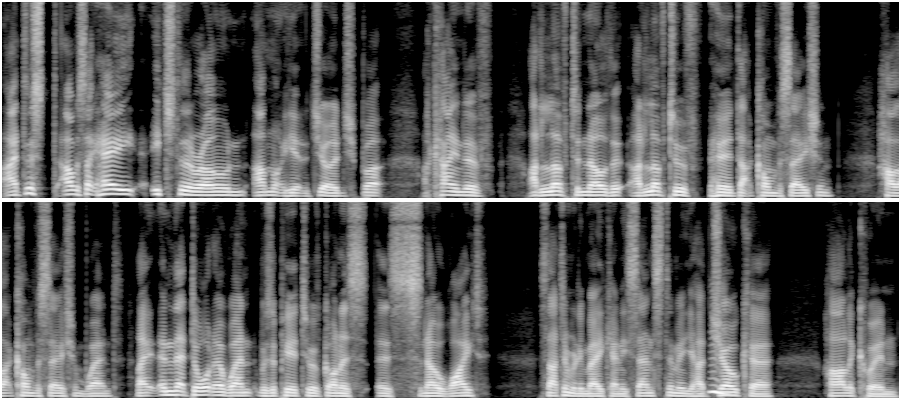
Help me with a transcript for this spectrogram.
I just I was like, hey, each to their own. I'm not here to judge, but I kind of I'd love to know that I'd love to have heard that conversation, how that conversation went. Like, and their daughter went was appeared to have gone as as Snow White, so that didn't really make any sense to me. You had hmm. Joker, Harley Quinn,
